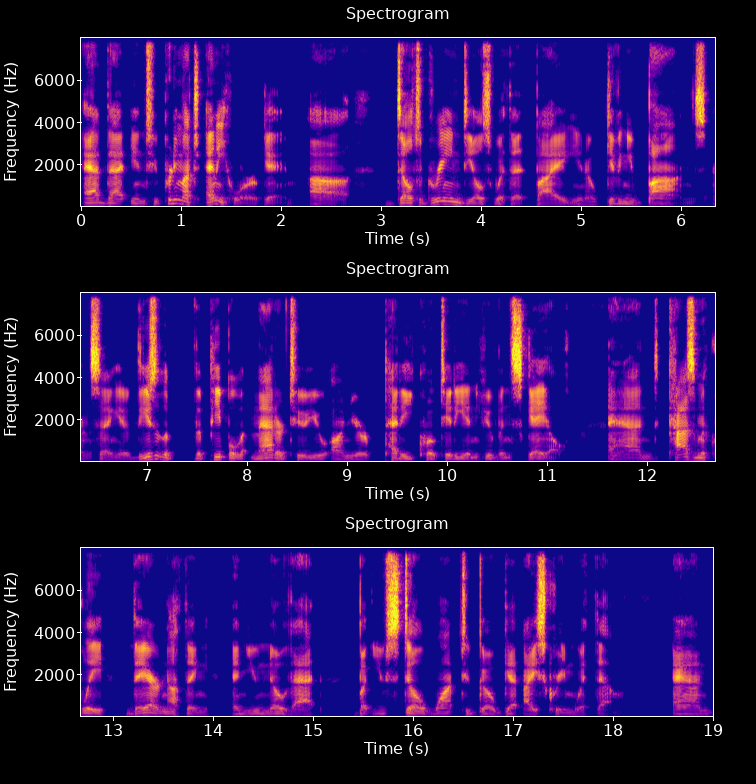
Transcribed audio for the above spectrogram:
add that into pretty much any horror game. Uh, Delta Green deals with it by, you know, giving you bonds and saying, you know, these are the, the people that matter to you on your petty quotidian human scale. And cosmically, they are nothing, and you know that, but you still want to go get ice cream with them. And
